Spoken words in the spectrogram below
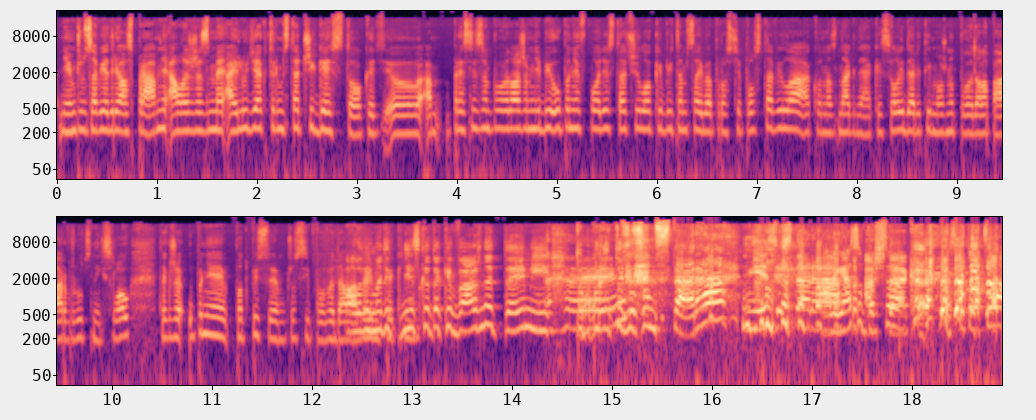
neviem, čo sa vyjadrila správne, ale že sme aj ľudia, ktorým stačí gesto. Keď, uh, a presne som povedala, že mne by úplne v pôde stačilo, keby tam sa iba proste postavila ako na znak nejakej solidarity, možno povedala pár vrúcných slov. Takže úplne podpisujem, čo si povedala. Ale vy máte pekne. dneska také vážne témy. Hey. To preto, že som stará? Nie si stará. ale ja som to, chcela, ja som to chcela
